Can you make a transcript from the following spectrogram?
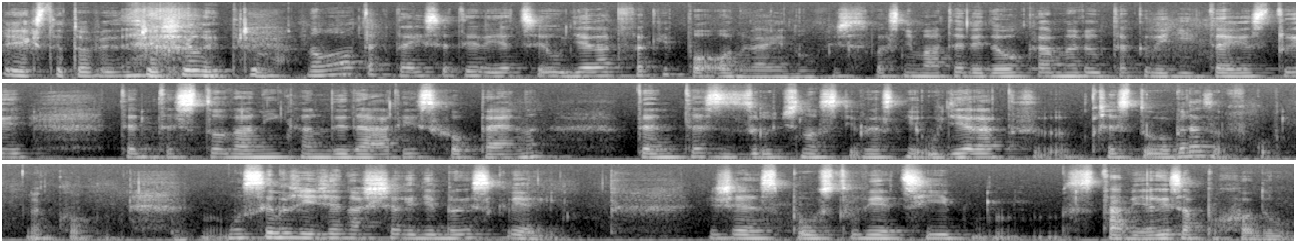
Jak jste to vyřešili třeba? No, tak tady se ty věci udělat taky po onlineu. Když vlastně máte videokameru, tak vidíte, jestli ten testovaný kandidát je schopen ten test zručnosti vlastně udělat přes tu obrazovku. Jako, musím říct, že naše lidi byli skvělí, že spoustu věcí stavěli za pochodu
